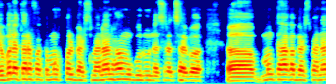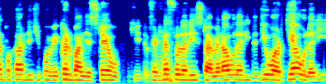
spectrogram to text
له بله طرفه که موږ خپل بیټسمینان هم وګورو نصرت صاحب موږ ته هغه بیټسمینان په کار دي چې په ویکټ باندې سټې وکړي فټنس ولري سټامینا ولري د دې وړتیا ولري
